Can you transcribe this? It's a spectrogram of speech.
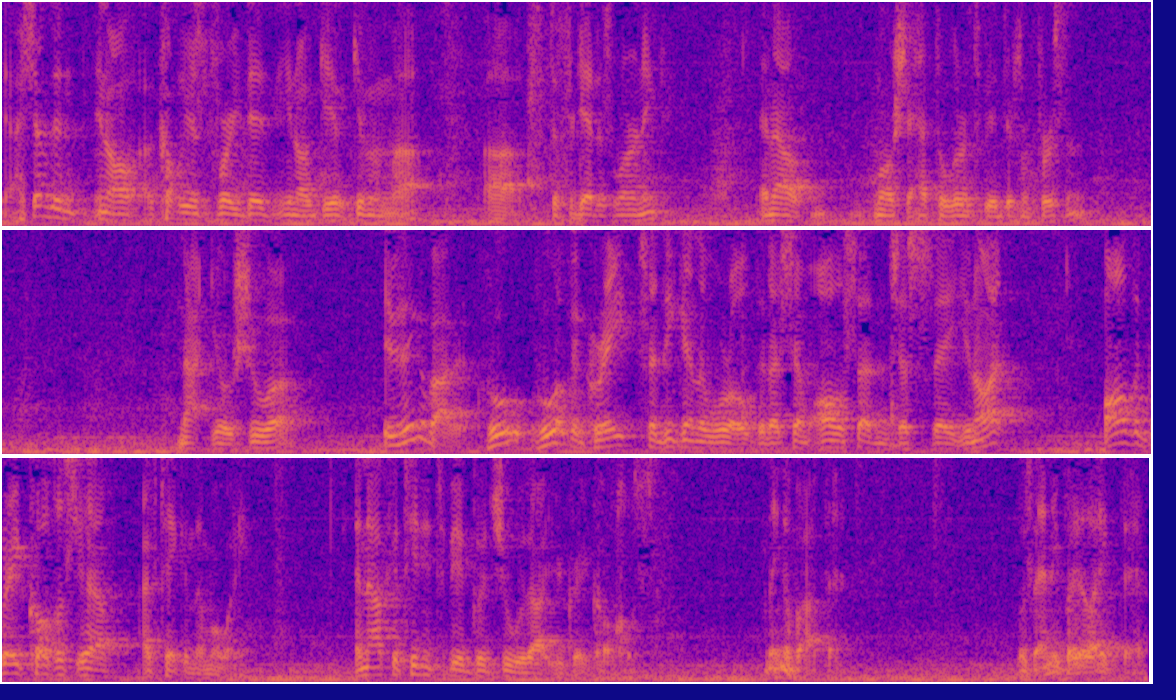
Yeah, Hashem didn't, you know, a couple years before he did, you know, give, give him uh, uh, to forget his learning. And now Moshe had to learn to be a different person. Not Yoshua. If you think about it, who, who of the great tzaddik in the world did Hashem all of a sudden just say, you know what? All the great kochos you have, I've taken them away. And now continue to be a good Jew without your great kochos. Think about that. Was anybody like that?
